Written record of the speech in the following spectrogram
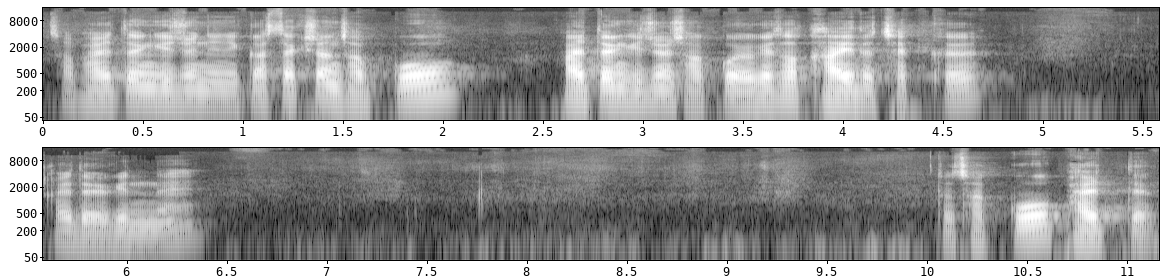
자, 발등 기준이니까 섹션 잡고 발등 기준 잡고 여기서 가이드 체크. 가이드 여기 있네. 더 잡고 발등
